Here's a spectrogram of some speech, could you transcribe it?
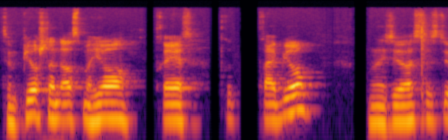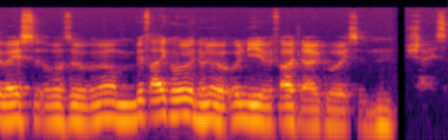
zum Bierstand erstmal hier, drei, drei Bier. Und ich so, hast du, du weißt, oder so, ja, with Alkohol? No, no, only without Alkohol. Ich so, hm, scheiße.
